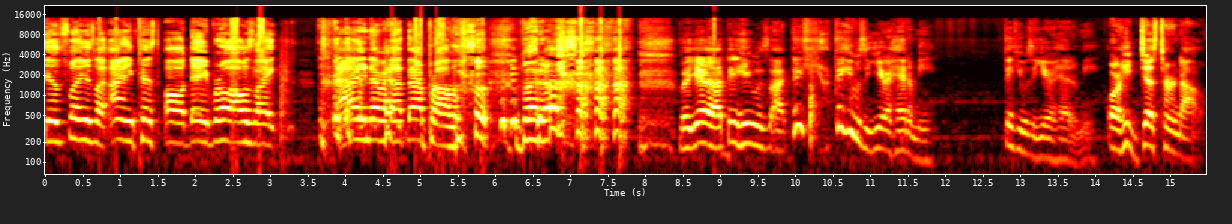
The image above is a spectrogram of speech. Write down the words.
it was funny. He was like, "I ain't pissed all day, bro." I was like, "I ain't never had that problem," but uh, but yeah, I think he was. I think I think he was a year ahead of me. I think he was a year ahead of me, or he just turned out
